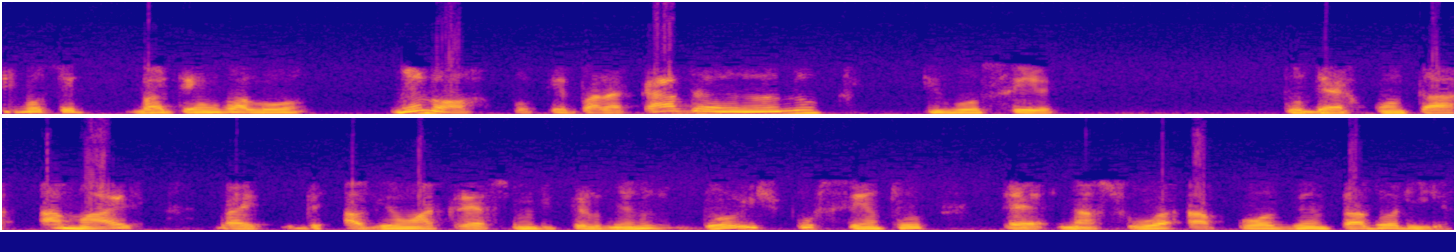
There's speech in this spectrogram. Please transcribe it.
e você vai ter um valor menor, porque para cada ano que você puder contar a mais, vai haver um acréscimo de pelo menos 2% é, na sua aposentadoria.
